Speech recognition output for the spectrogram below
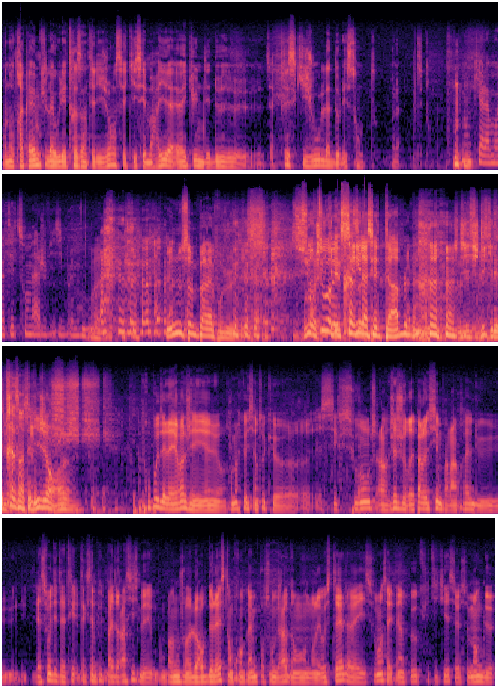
On notera quand même que là où il est très intelligent, c'est qu'il s'est marié avec une des deux actrices qui joue l'adolescente. Donc il a la moitié de son âge visiblement. Voilà. mais nous ne sommes pas là pour juger. Surtout avec Cyril à cette table. Je dis, je dis qu'il est très intelligent. hein. À propos de l'aéro, j'ai remarqué aussi un truc, euh, c'est que souvent, alors déjà je voudrais parler aussi, on parle après du, il a souvent été taxé taxé un peu pas de racisme, mais par exemple l'Europe de l'Est, on prend quand même pour son grade dans, dans les hostels, et souvent ça a été un peu critiqué ce, ce manque de,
